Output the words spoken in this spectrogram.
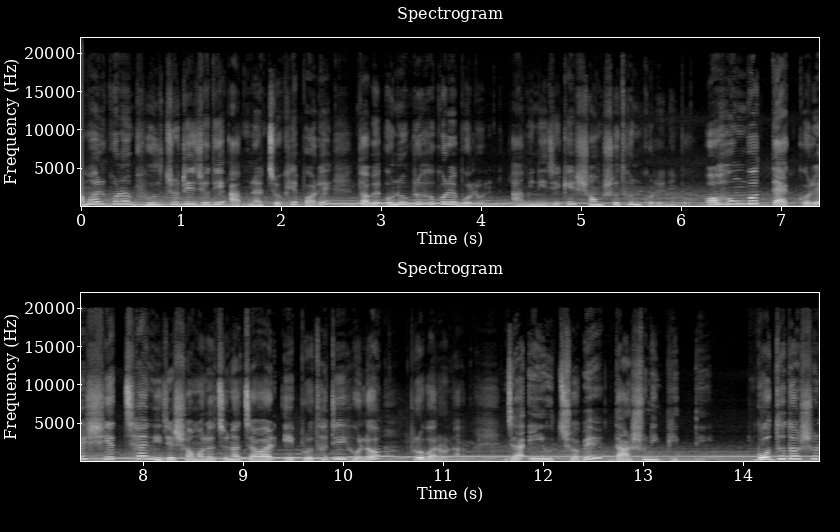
আমার কোনো ভুল ত্রুটি যদি আপনার চোখে পড়ে, তবে অনুগ্রহ করে বলুন, আমি নিজেকে সংশোধন করে নেব অহংবোধ ত্যাগ করে স্বেচ্ছায় নিজের সমালোচনা চাওয়ার এই প্রথাটি হল প্রবারণা, যা এই উৎসবের দার্শনিক ভিত্তি। বৌদ্ধ দর্শন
